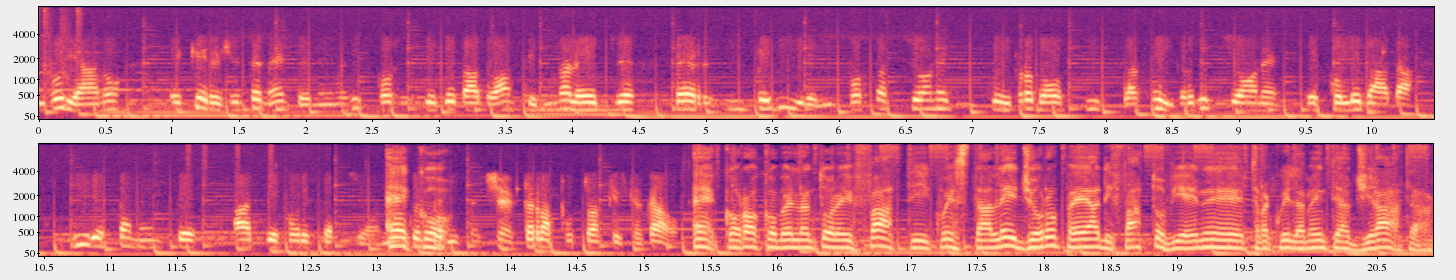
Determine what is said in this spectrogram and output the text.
ivoriano e che recentemente nei mesi scorsi si è dotato anche di una legge per impedire l'importazione di quei prodotti la cui produzione è collegata direttamente a deforestazione. Ecco, c'è per l'appunto anche il cacao. Ecco Rocco Bellantore, infatti questa legge europea di fatto viene tranquillamente aggirata.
